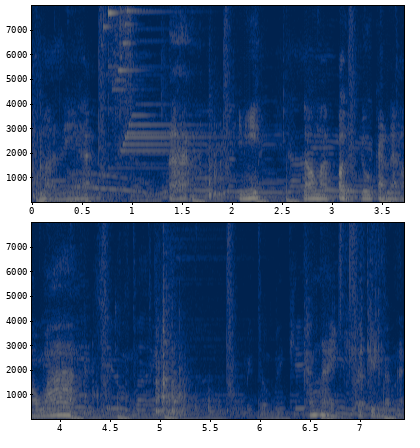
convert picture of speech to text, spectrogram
ประมาณนี้ฮะอ่าทีนี้ เรามาเปิดดูกันนะคะว่า ข้างในจะเป็นแบบไหน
